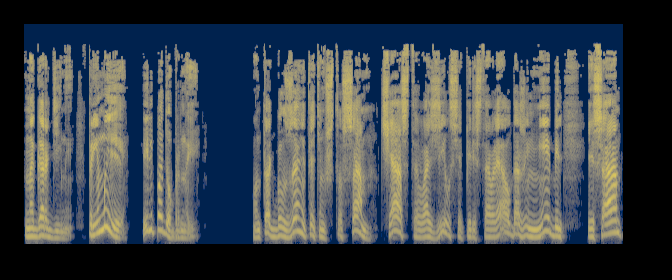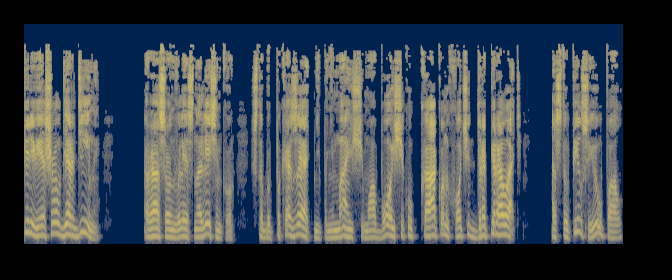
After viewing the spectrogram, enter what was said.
на гордины, прямые или подобранные. Он так был занят этим, что сам часто возился, переставлял даже мебель и сам перевешивал гордины. Раз он влез на лесенку, чтобы показать непонимающему обойщику, как он хочет драпировать. Оступился и упал.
